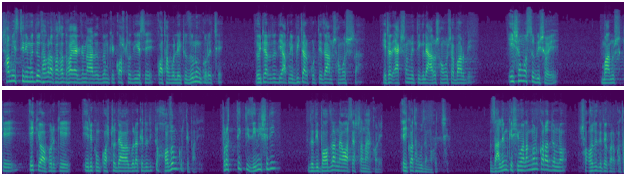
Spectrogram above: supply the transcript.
স্বামী স্ত্রীর মধ্যেও ঝগড়া ফাসাদ হয়, একজন আরেকজনকে কষ্ট দিয়েছে, কথা বলে একটু জুলুম করেছে। ওইটার যদি আপনি বিচার করতে যান সমস্যা, এটার অ্যাকশন নিতে গেলে আরও সমস্যা বাড়বে। এই সমস্ত বিষয়ে মানুষকে, একে অপরকে এরকম কষ্ট দেওয়াগুলোকে যদি একটু হজম করতে পারে, প্রত্যেকটি জিনিসেরই যদি বদলা নেওয়ার চেষ্টা না করে, এই কথা বোঝানো হচ্ছে। জালিমকে সীমালঙ্ঘন করার জন্য সহযোগিতা করার কথা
